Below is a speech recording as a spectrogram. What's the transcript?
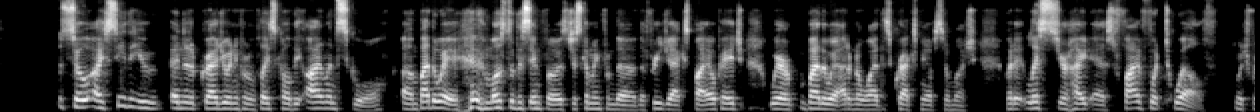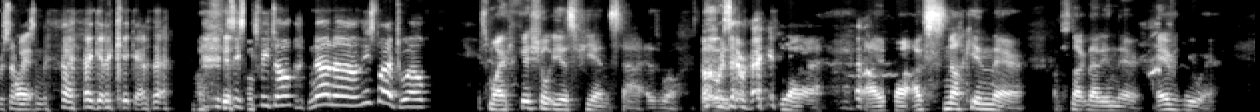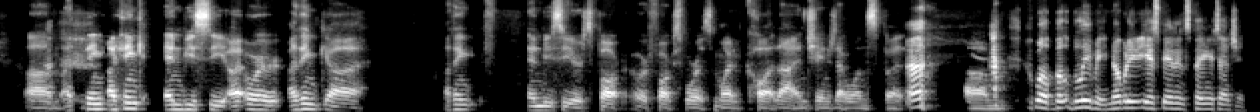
So I see that you ended up graduating from a place called the Island School. Um, by the way, most of this info is just coming from the the Free Jacks bio page. Where, by the way, I don't know why this cracks me up so much, but it lists your height as five foot twelve, which for some reason I, I, get a kick out of that. Is he six feet tall? No, no, he's five twelve. It's my official ESPN stat as well. Oh, is that right? Yeah, I've, uh, I've snuck in there. I've snuck that in there everywhere. Um, I think I think NBC uh, or I think uh, I think NBC or Fox or Fox Sports might have caught that and changed that once, but um, well, believe me, nobody at ESPN is paying attention.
